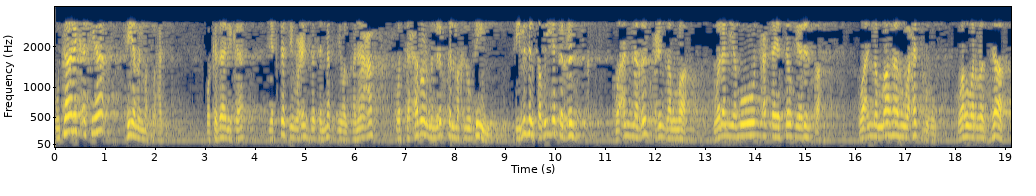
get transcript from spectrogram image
وتارك أشياء هي من مصلحته. وكذلك يكتسب عزة النفس والقناعة والتحرر من رزق المخلوقين في مثل قضية الرزق وأن الرزق عند الله ولن يموت حتى يستوفي رزقه وأن الله هو حسبه وهو الرزاق.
